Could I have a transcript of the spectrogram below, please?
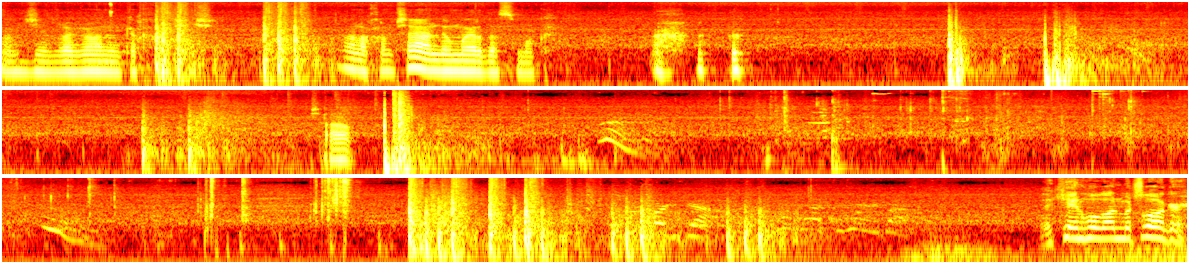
نجيب لاجوني كخمسة ولا خمسة عندهم ويرد سموك. hold on much longer.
